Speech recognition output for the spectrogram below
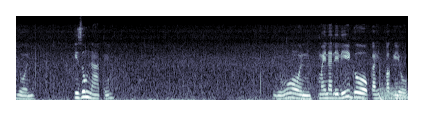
Yun. I-zoom natin. Yun. May naliligo kahit bagyo.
